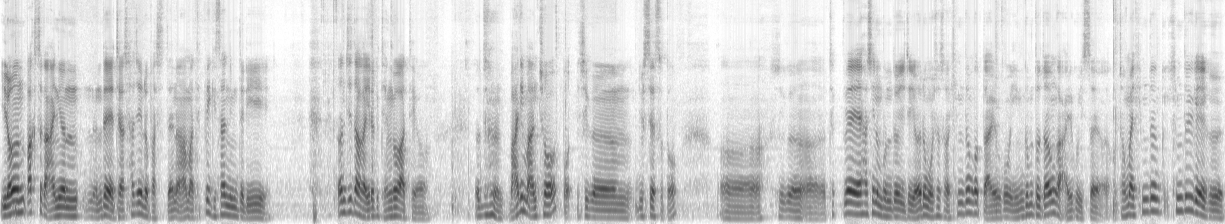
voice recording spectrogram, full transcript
이런 박스가 아니었는데 제가 사진으로 봤을 때는 아마 택배 기사님들이 던지다가 이렇게 된 것 같아요. 요즘 말이 많죠. 뭐, 지금 뉴스에서도 어 지금 어, 택배 하시는 분들 이제 여름 오셔서 힘든 것도 알고 임금도 적은 거 알고 있어요. 정말 힘든 힘들게 그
